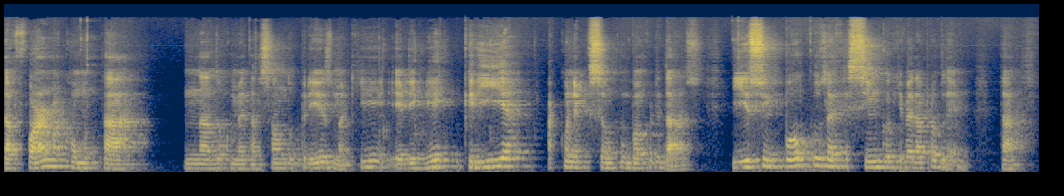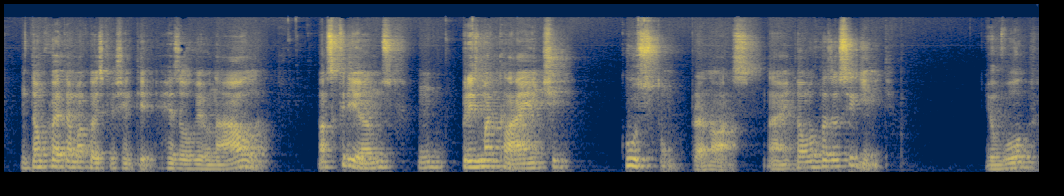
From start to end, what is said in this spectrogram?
da forma como está na documentação do Prisma aqui, ele recria a conexão com o banco de dados. E isso em poucos F5 aqui vai dar problema, tá? Então foi até uma coisa que a gente resolveu na aula, nós criamos um Prisma Client custom para nós. Né? Então vou fazer o seguinte, eu vou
